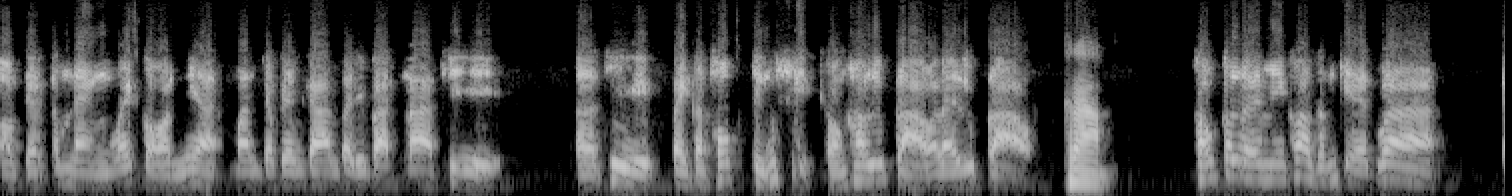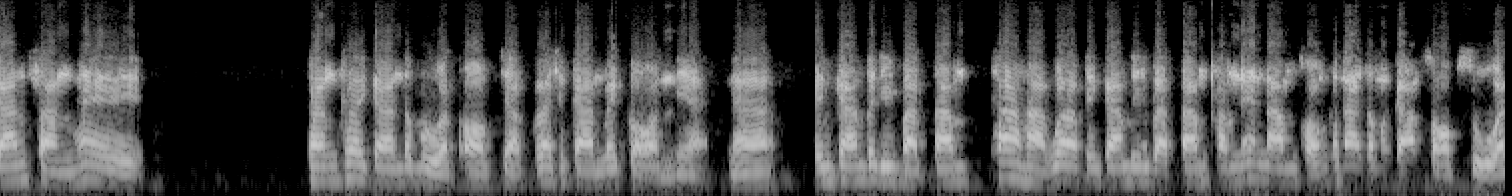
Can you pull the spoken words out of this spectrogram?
ออกจากตำแหน่งไว้ก่อนเนี่ย มันจะเป็นการปฏิบัติหน้าที่ เอ่อที่ไปกระทบถึงสิทธิ์ของเขาหรือเปล่าอะไรหรือเปล่า ครับเขาก็เลยมีข้อสังเกตว่าการสั่งให้ทางข้าราชการตำรวจออกจากราชการไว้ก่อนเนี่ยนะฮะเป็นการปฏิบัติตาม ถ้าหากว่าเป็นการปฏิบัติตามคำแนะนำของคณะกรรมการสอบสวน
